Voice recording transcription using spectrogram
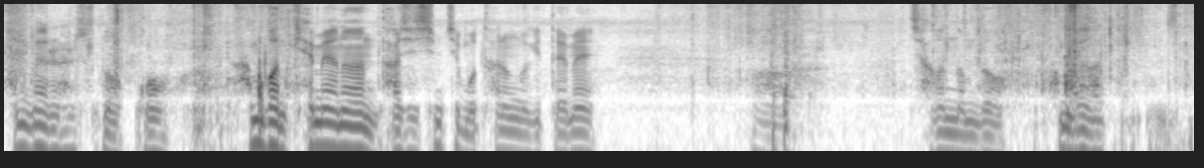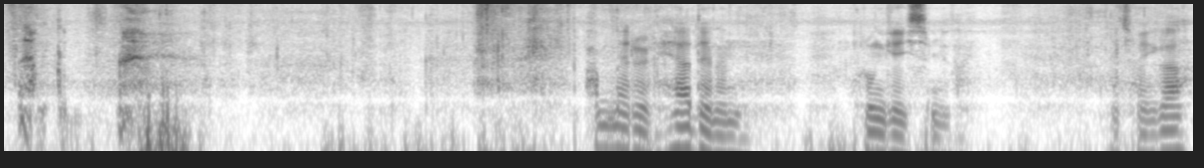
판매를 할 수도 없고 한 번 캐면은 다시 심지 못하는 거기 때문에 어, 작은 놈도 판매가 판매를 해야 되는 그런 게 있습니다. 저희가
